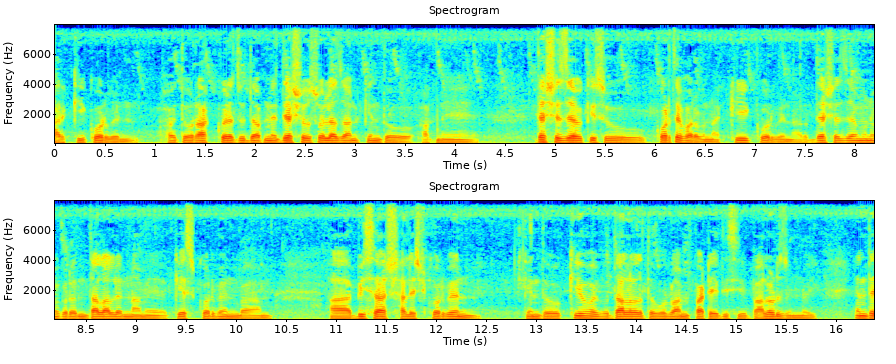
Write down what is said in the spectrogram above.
আর কি করবেন? হয়তো রাগ করে যদি আপনি দেশেও চলে যান কিন্তু আপনি দেশে যেও কিছু করতে পারবেন না কি করবেন? আর দেশে যে মনে করেন দালালের নামে কেস করবেন বা বিচার সালিশ করবেন কিন্তু কি হইব? দালালে তো বলব, আমি পাঠিয়ে দিছি ভালোর জন্যই। কিন্তু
